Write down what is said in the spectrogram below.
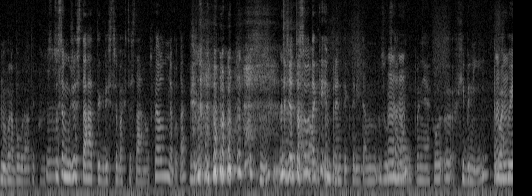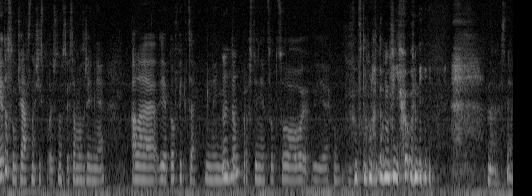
No. nebo nabourat, jako, Mm. to se může stát, když třeba chce stáhnout film, nebo tak. že to jsou taky imprinty, které tam zůstanou Mhm. úplně jako eh, chybný, nebo Mhm. jako je to součást naší společnosti samozřejmě, ale je to fikce. Není to Mhm. prostě něco, co je jako v tomhle tom výchovný. No jasně.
